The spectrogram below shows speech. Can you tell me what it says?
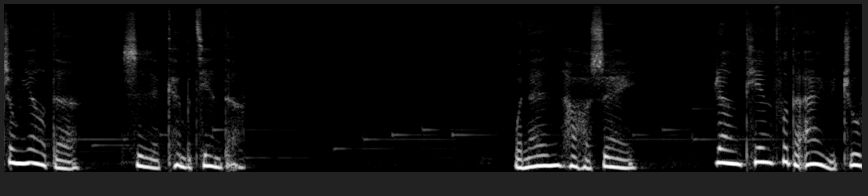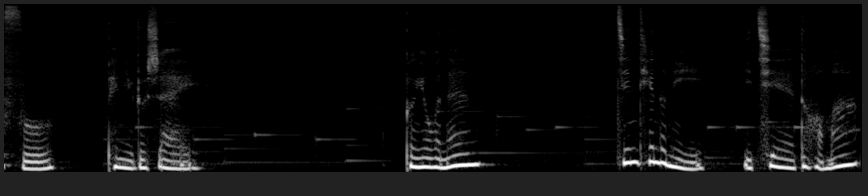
重要的是看不见的。晚安，好好睡，让天父的爱与祝福陪你入睡。朋友，晚安。今天的你一切都好吗？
